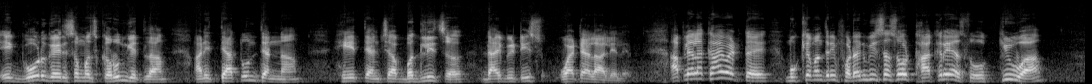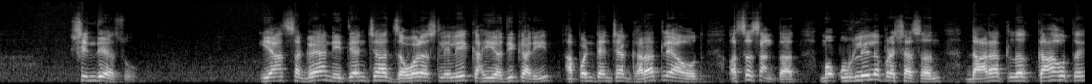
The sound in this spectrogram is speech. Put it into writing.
एक गोड गैरसमज करून घेतला आणि त्यातून त्यांना हे त्यांच्या बदलीचं डायबिटीस वाट्याला आलेलं आहे. आपल्याला काय वाटतंय? मुख्यमंत्री फडणवीस असो ठाकरे असो किंवा शिंदे असो या सगळ्या नेत्यांच्या जवळ असलेले काही अधिकारी आपण त्यांच्या घरातले आहोत असं सांगतात. मग उरलेलं प्रशासन दारातलं का होतंय?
